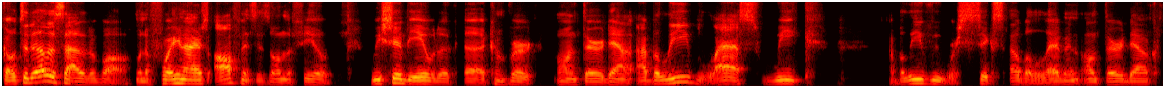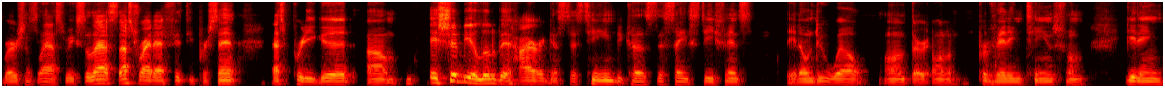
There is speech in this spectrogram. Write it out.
Go to the other side of the ball. When the 49ers offense is on the field, we should be able to uh, convert on third down. I believe last week, I believe we were six of 11 on third down conversions last week. So that's that's right at 50%. That's pretty good. Um, it should be a little bit higher against this team because this Saints defense they don't do well on third on preventing teams from getting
